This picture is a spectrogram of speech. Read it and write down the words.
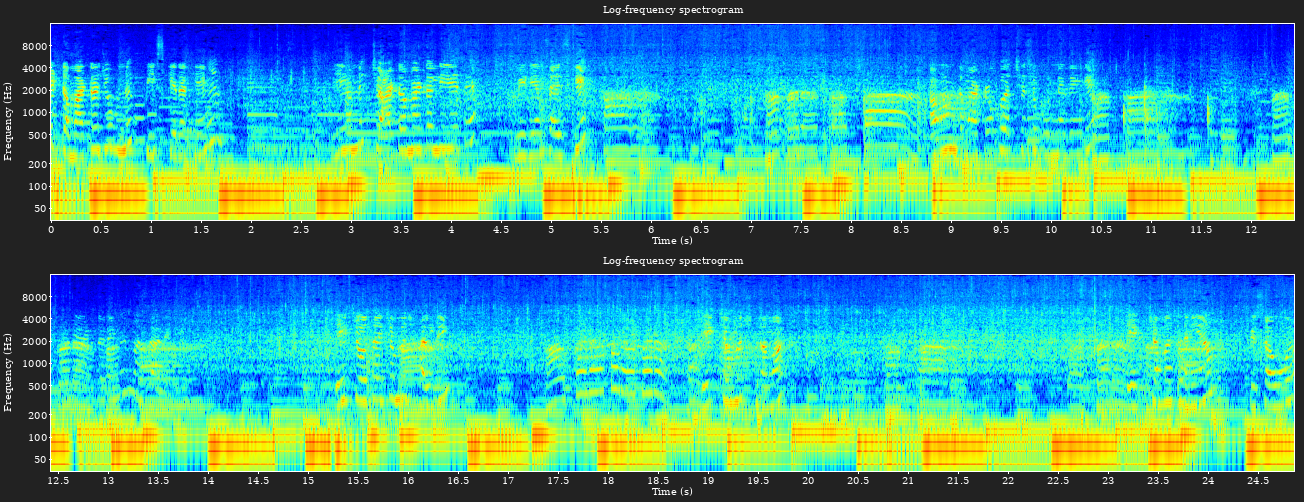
ये टमाटर जो हमने पीस के रखे हैं, ये हमने चार टमाटर लिए थे मीडियम साइज़ के। अब हम टमाटरों को अच्छे से भूनने देंगे। मसाले एक चौथाई चम्मच हल्दी, एक चम्मच नमक, एक चम्मच धनिया पिसा हुआ,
